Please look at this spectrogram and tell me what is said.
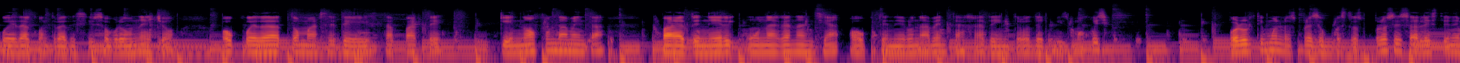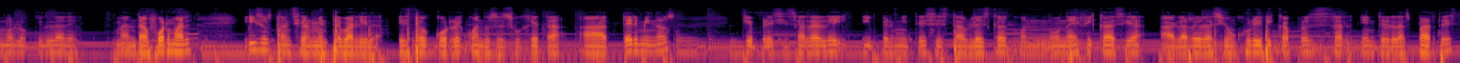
pueda contradecir sobre un hecho o pueda tomarse de esta parte que no fundamenta para tener una ganancia o obtener una ventaja dentro del mismo juicio. Por último, en los presupuestos procesales tenemos lo que es la demanda formal y sustancialmente válida. Esto ocurre cuando se sujeta a términos que precisa la ley y permite se establezca con una eficacia a la relación jurídica procesal entre las partes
